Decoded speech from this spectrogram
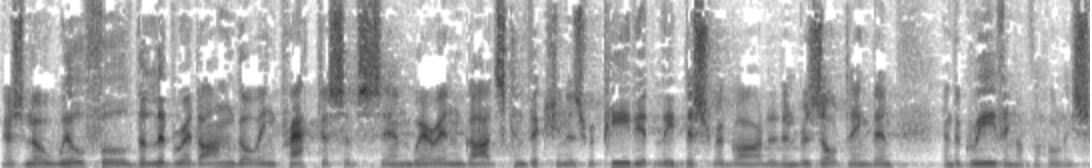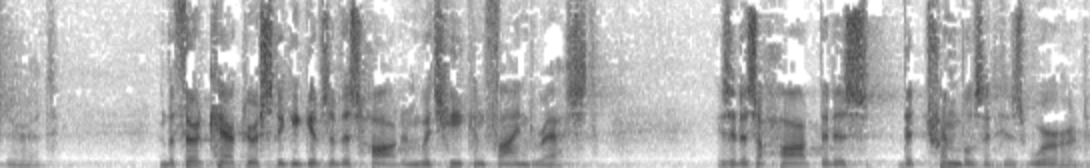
There's no willful, deliberate, ongoing practice of sin wherein God's conviction is repeatedly disregarded and resulting then in the grieving of the Holy Spirit. And the third characteristic he gives of this heart in which he can find rest is it is a heart that is, that trembles at his word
